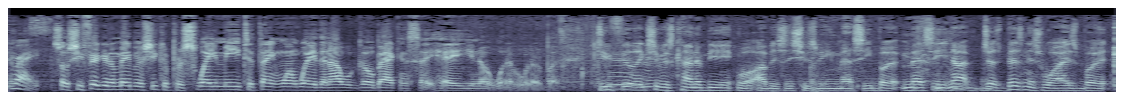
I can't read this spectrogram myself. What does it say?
Right. So she figured maybe if she could persuade me to think one way, then I would go back and say, hey, you know, whatever, whatever. But Do you feel like Mm. she was kind of being well? Obviously, she was being messy, but messy not just business wise, but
